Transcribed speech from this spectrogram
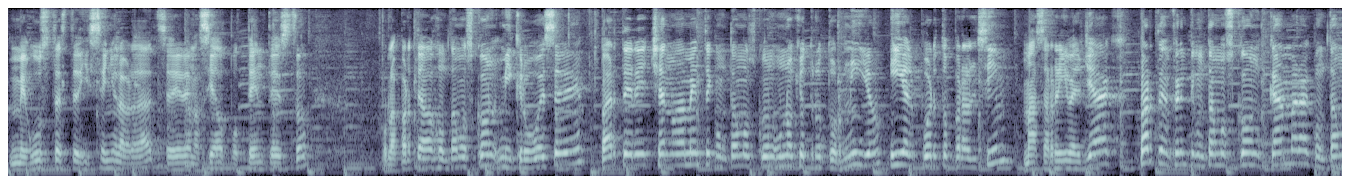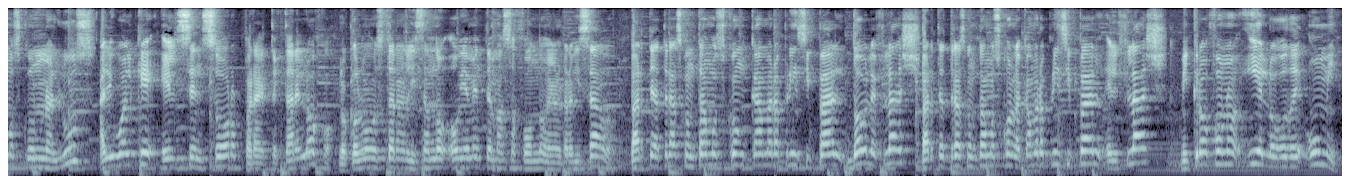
me gusta este diseño la verdad. Se ve demasiado potente esto. Por la parte de abajo contamos con micro USB. Parte derecha nuevamente contamos con uno que otro tornillo y el puerto para el SIM. Más arriba el jack. Parte de enfrente contamos con cámara, contamos con una luz, al igual que el sensor para detectar el ojo, lo cual vamos a estar analizando obviamente más a fondo en el revisado. Parte de atrás contamos con cámara principal, doble flash. Parte de atrás contamos con la cámara principal, el flash, micrófono y el logo de UMI.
